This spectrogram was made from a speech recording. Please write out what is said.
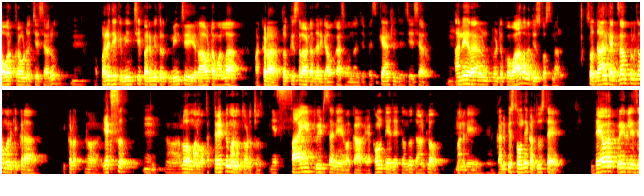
ఓవర్ క్రౌడ్ వచ్చేసారు పరిధికి మించి పరిమితులకు మించి రావటం వల్ల అక్కడ తొక్కిసలాట జరిగే అవకాశం ఉందని చెప్పేసి క్యాన్సిల్ చేశారు. అనే రకమైనటువంటి ఒక వాదన తీసుకొస్తున్నారు. సో దానికి ఎగ్జాంపుల్గా మనకి ఇక్కడ ఇక్కడ ఎక్స్లో మనం ఒక థ్రెడ్ మనం చూడొచ్చు. ఎస్ సాయి ట్వీట్స్ అనే ఒక అకౌంట్ ఏదైతే ఉందో దాంట్లో మనకి కనిపిస్తోంది. ఇక్కడ చూస్తే Devara pre release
